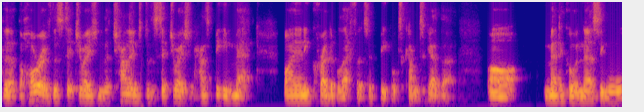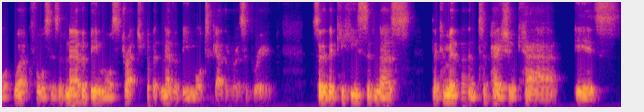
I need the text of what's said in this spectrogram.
The, the horror of the situation, the challenge of the situation has been met by an incredible effort of people to come together. Our medical and nursing workforces have never been more stretched, but never been more together as a group. So the cohesiveness, the commitment to patient care is,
